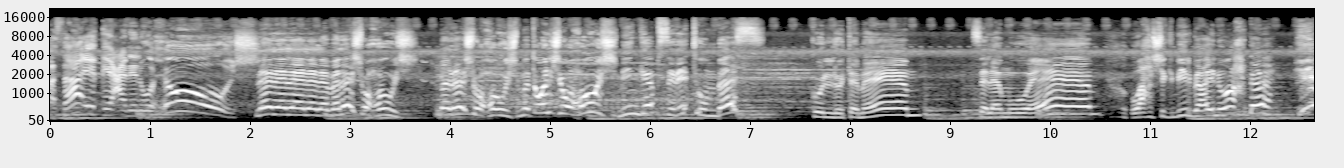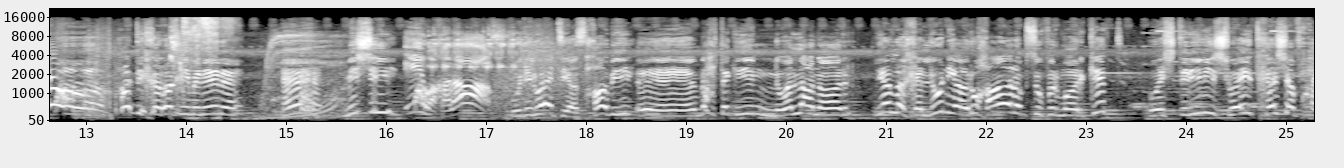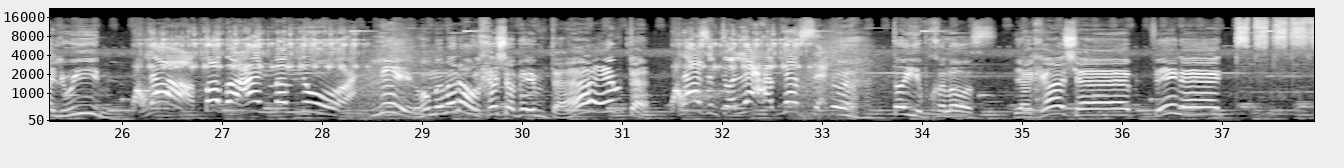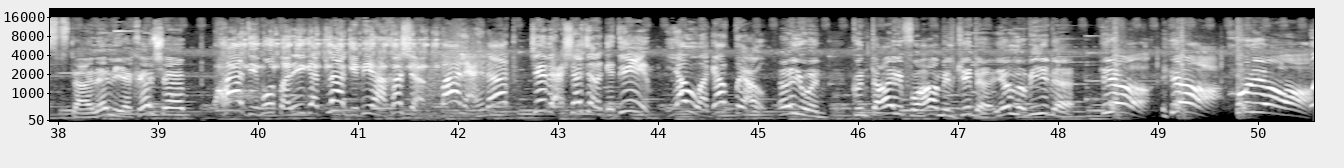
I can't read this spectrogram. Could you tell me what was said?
وثائقي عن الوحوش. لا لا لا لا لا بلاش وحوش بلاش وحوش ما تقولش وحوش. مين جاب سيرتهم بس؟ كله تمام. سلام وقام وحش كبير بعين واحدة. يا! حد يخرجني من هنا. ها مشي. أيوه خلاص. ودلوقتي يا أصحابي آه محتاجين نولع نار. يلا خلوني أروح أقرب سوبر ماركت واشتري لي شوية خشب حلوين. لا طبعا ممنوع. ليه؟ هم منعوا الخشب إمتى؟ ها إمتى؟ لازم تولعها بنفسك. آه، طيب خلاص. يا خشب فينك؟ تعال لي يا خشب. هذه مو طريقة تلاقي بيها خشب. طالع هناك جذع شجرة قديم. يلا قطعه. أيوه كنت عارف وهعمل كده. يلا بينا. يا يا هوليا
